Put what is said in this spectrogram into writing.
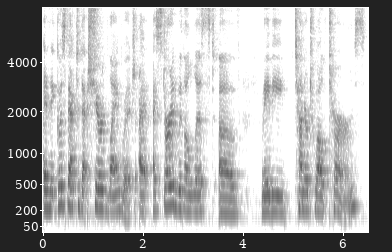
And it goes back to that shared language. I, I started with a list of maybe 10 or 12 terms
